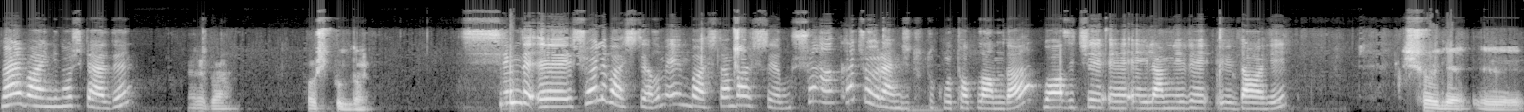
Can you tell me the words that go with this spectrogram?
Merhaba Engin, hoş geldin. Merhaba, hoş buldum. Şimdi e, şöyle başlayalım, en baştan başlayalım. Şu an kaç öğrenci tutuklu toplamda? Boğaziçi e, eylemleri e, dahil. Şöyle, e,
